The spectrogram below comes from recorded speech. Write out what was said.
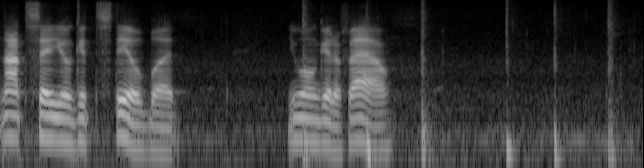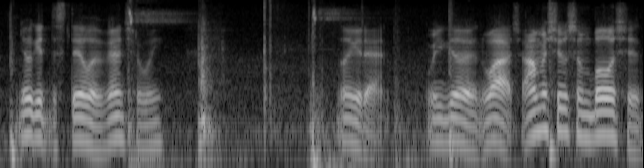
Not to say you'll get the steal, but you won't get a foul. You'll get the steal eventually. Look at that. We good. Watch. I'm gonna shoot some bullshit.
